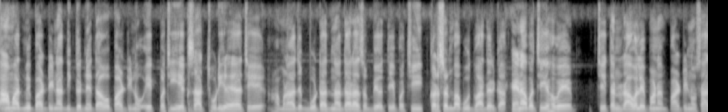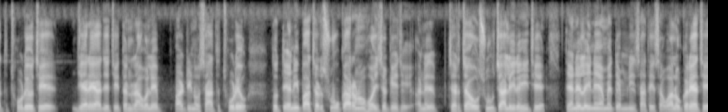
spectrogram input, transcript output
આમ આદમી પાર્ટીના દિગ્ગજ નેતાઓ પાર્ટીનો એક પછી એક સાથ છોડી રહ્યા છે. હમણાં જ બોટાદના ધારાસભ્ય તે પછી કરશનબાપુ ભાદરકા એના પછી હવે ચેતન રાવલે પણ પાર્ટીનો સાથ છોડ્યો છે. જ્યારે આજે ચેતન રાવલે પાર્ટીનો સાથ છોડ્યો તો તેની પાછળ શું કારણો હોઈ શકે છે અને ચર્ચાઓ શું ચાલી રહી છે તેને લઈને અમે તેમની સાથે સવાલો કર્યા છે.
